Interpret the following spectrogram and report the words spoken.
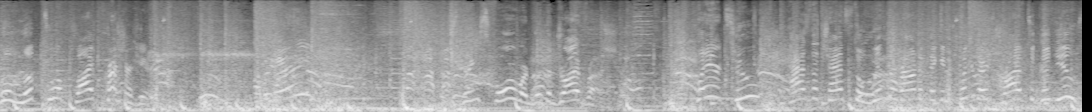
will look to apply pressure here. A parry? Springs forward with the drive rush. Player two has the chance to win the round if they can put their drive to good use.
